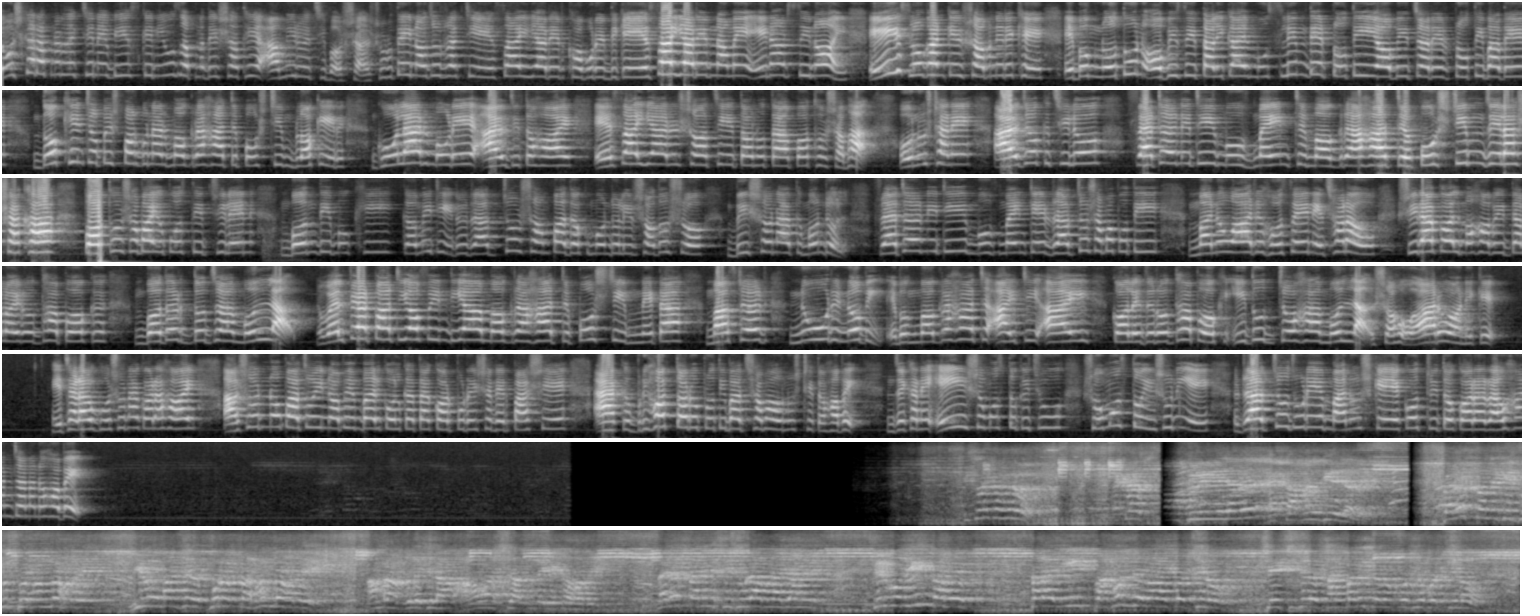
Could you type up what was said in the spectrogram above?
নমস্কার, আপনারা দেখছেন এবিএসকে নিউজ আপনাদের সাথে আমি রয়েছি বর্ষা। শুরুতেই নজর রাখছি এসআইআর এর খবরের দিকে। এসআইআর এর নামে এনআরসি নয়, এই স্লোগানকে সামনে রেখে এবং নতুন ওবিসি তালিকায় মুসলিমদের প্রতি অবিচারের প্রতিবাদে দক্ষিণ চব্বিশ পরগনার মগরাহাট পশ্চিম ব্লকের ঘোলার মোড়ে আয়োজিত হয় এসআইআর সচেতনতা পথসভা। অনুষ্ঠানে আয়োজক ছিল ফ্যাটার্নিটি মুভমেন্ট মগরাহাট পশ্চিম জেলা শাখা পথসভায় উপস্থিত ছিলেন বন্দিমুখী কমিটির রাজ্য সম্পাদক মণ্ডলীর সদস্য বিশ্বনাথ মণ্ডল, ফ্র্যাটার্নিটি মুভমেন্টের রাজ্য সভাপতি মানোয়ার হোসেন, এছাড়াও সিরাকল মহাবিদ্যালয়ের অধ্যাপক Badruddoza Molla, Welfare Party of India Magrahat পশ্চিম নেতা মাস্টার নূর নবী এবং মগরাহাট আইটিআই কলেজের অধ্যাপক ইদুজ্জোহা মোল্লা সহ আরও অনেকে। এছাড়াও ঘোষণা করা হয়, আসন্ন পাঁচই নভেম্বর কলকাতা কর্পোরেশনের পাশে এক বৃহত্তর প্রতিবাদ সভা অনুষ্ঠিত হবে, যেখানে এই সমস্ত কিছু, সমস্ত ইস্যু নিয়ে রাজ্য জুড়ে মানুষকে একত্রিত করার আহ্বান জানানো হবে। বিষয়টা হলো বলেছিলাম আওয়াজটা তুলে যেতে হবে। প্যালেস্তানের শিশুরা আপনারা জানেন, দীর্ঘদিন যাবৎ তারা ঈদ পাথর যে লড়াই করছিল। সেই শিশুরা সাংবাদিক জন্য প্রশ্ন করছিল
